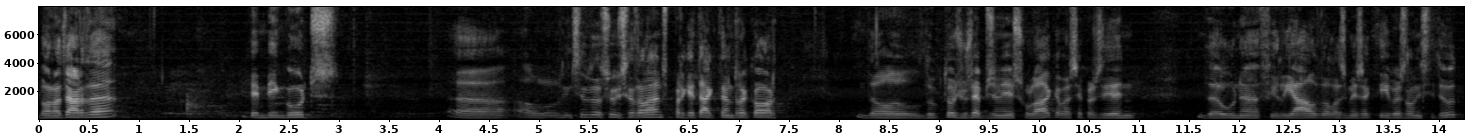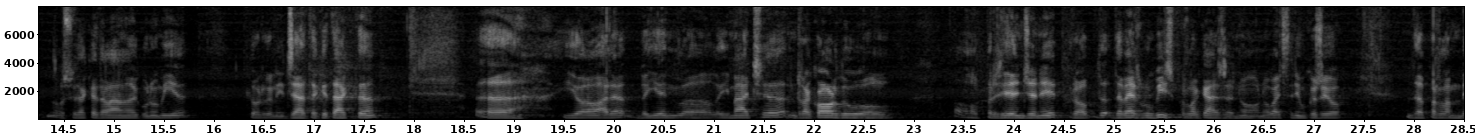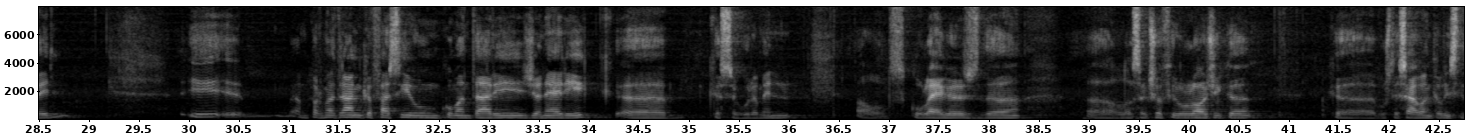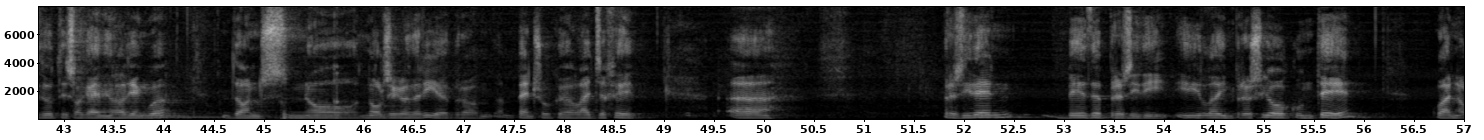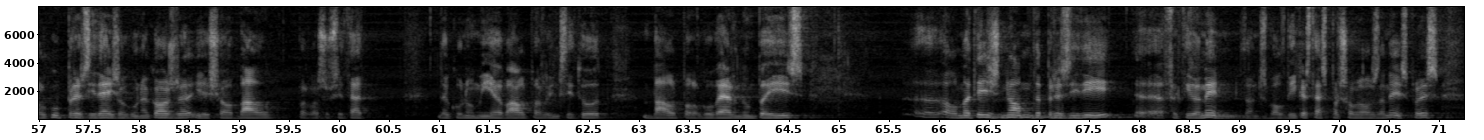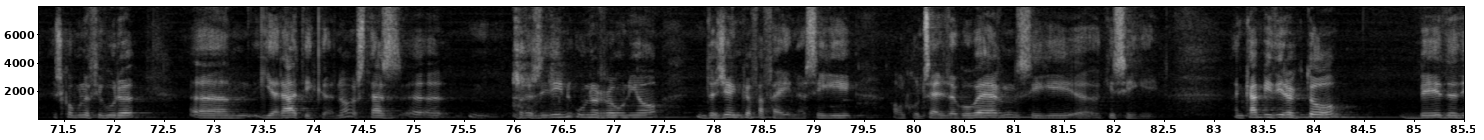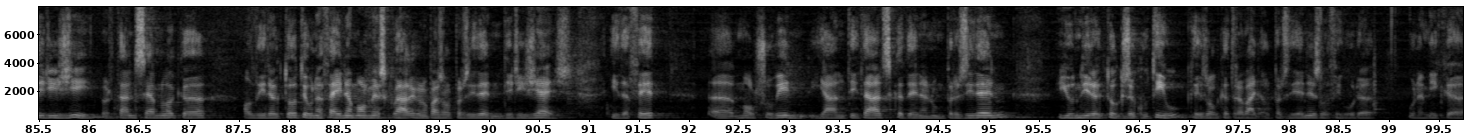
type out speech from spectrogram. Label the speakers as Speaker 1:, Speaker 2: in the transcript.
Speaker 1: Bona tarda. Benvinguts eh, a l'Institut d'Estudis Catalans per aquest acte en record del doctor Josep Gené Solà, que va ser president d'una filial de les més actives de l'Institut, de la Societat Catalana d'Economia, que ha organitzat aquest acte. Eh, jo ara, veient la, imatge, recordo el, el president Gené, però d'haver-lo vist per la casa, no, no vaig tenir ocasió de parlar amb ell. I eh, em permetran que faci un comentari genèric eh, que segurament els col·legues de eh, la secció filològica, que vostès saben que l'Institut és l'Acadèmia de la Llengua, doncs no, no els agradaria, però penso que l'haig de fer. Eh, president ve de presidir i la impressió conté quan algú presideix alguna cosa, i això val per la societat d'economia, val per l'institut, val pel govern d'un país, eh, el mateix nom de presidir, eh, efectivament, doncs vol dir que estàs per sobre dels altres, però és, és com una figura eh, hieràtica, no? estàs presidint una reunió de gent que fa feina, sigui el Consell de Govern, sigui qui sigui. En canvi, director ve de dirigir, per tant, sembla que el director té una feina molt més clara que no pas el president, dirigeix. I, de fet, eh, molt sovint hi ha entitats que tenen un president i un director executiu, que és el que treballa. El president és la figura una mica,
